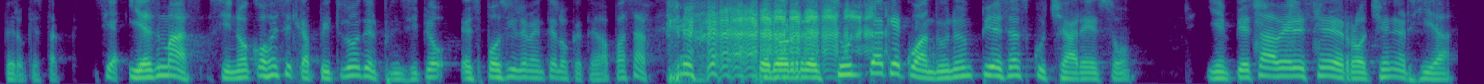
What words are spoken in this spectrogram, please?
pero que está... y es más, si no coges el capítulo desde el principio, es posiblemente lo que te va a pasar. Pero resulta que cuando uno empieza a escuchar eso y empieza a ver ese derroche de energía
